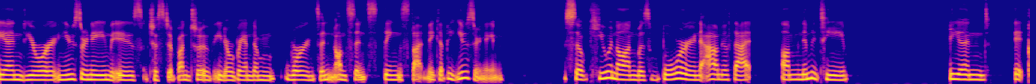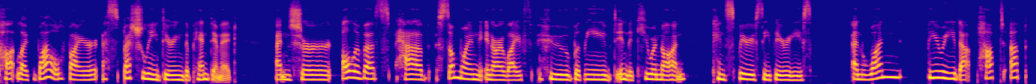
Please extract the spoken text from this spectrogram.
And your username is just a bunch of, you know, random words and nonsense things that make up a username. So QAnon was born out of that anonymity and it caught like wildfire, especially during the pandemic. I'm sure all of us have someone in our life who believed in the QAnon conspiracy theories. And one theory that popped up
